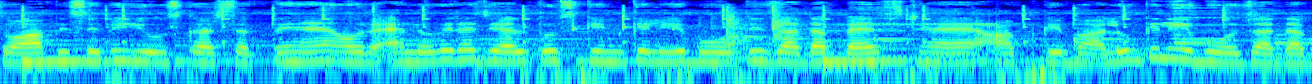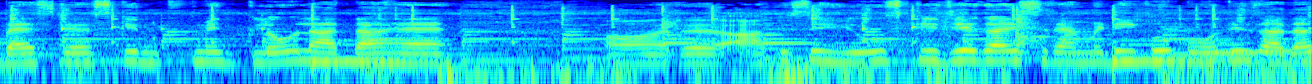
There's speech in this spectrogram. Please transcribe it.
तो आप इसे भी यूज़ कर सकते हैं और एलोवेरा जेल तो स्किन के लिए बहुत ही ज़्यादा बेस्ट है। आपके बालों के लिए बहुत ज़्यादा बेस्ट है। स्किन में ग्लो लाता है और आप इसे यूज़ कीजिएगा। इस रेमेडी को बहुत ही ज़्यादा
